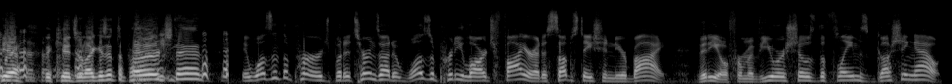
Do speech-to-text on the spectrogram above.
yeah, the kids are like, "Is it the purge, Dad?" It wasn't the purge, but it turns out it was a pretty large fire at a substation nearby. Video from a viewer shows the flames gushing out.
